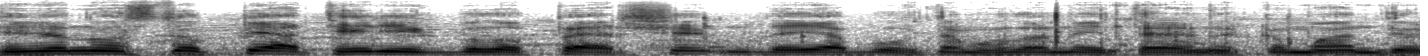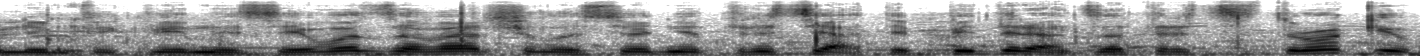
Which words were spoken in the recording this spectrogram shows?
95-й рік було перше, де я був там головний тренер команди Олімпік Вінниці. І от завершило сьогодні 30-й підряд. За 30 років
